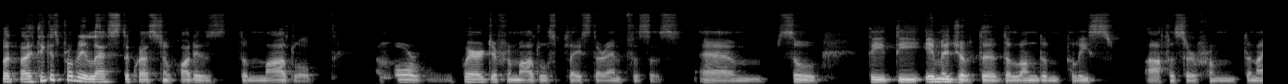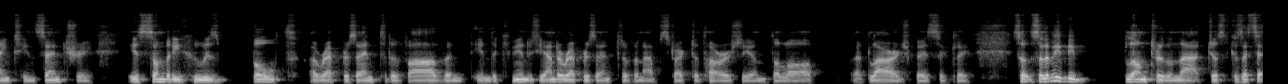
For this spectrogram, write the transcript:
but I think it's probably less the question of what is the model or where different models place their emphasis. Um, so the the image of the the London police officer from the 19th century is somebody who is both a representative of and in the community and a representative of an abstract authority and the law at large, basically. So so let me be blunter than that, just because I say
